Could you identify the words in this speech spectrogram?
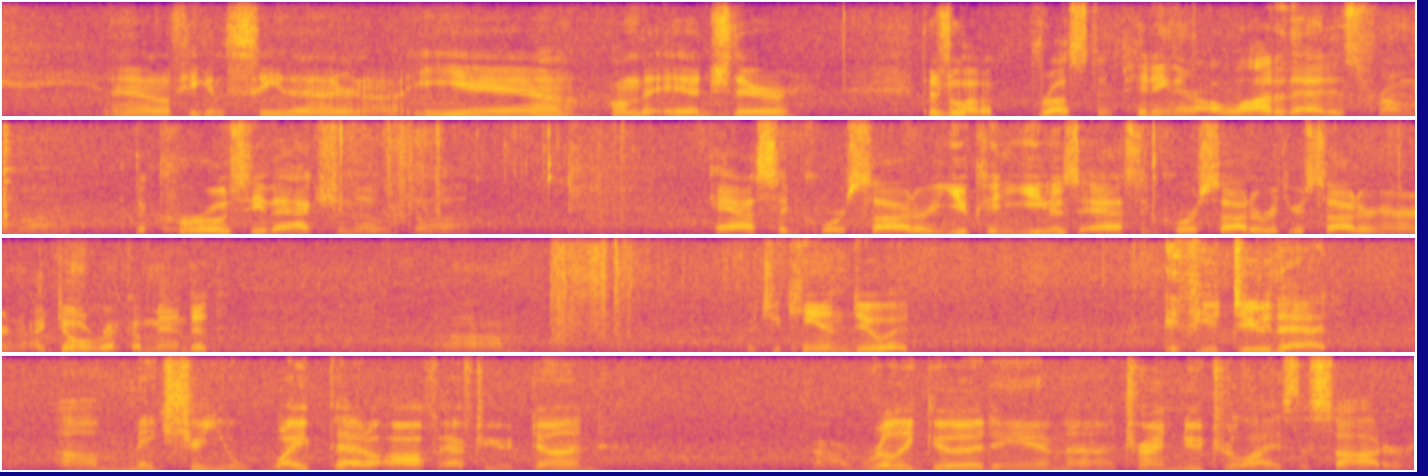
I don't know if you can see that or not. Yeah, on the edge there. There's a lot of rust and pitting there. A lot of that is from uh, the corrosive action of uh, acid core solder. You can use acid core solder with your soldering iron. I don't recommend it. Um, but you can do it. If you do that, um, make sure you wipe that off after you're done uh, really good and uh, try and neutralize the solder.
